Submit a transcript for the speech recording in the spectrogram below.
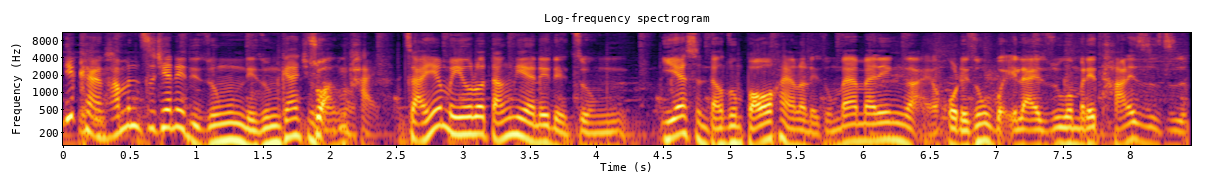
你看他们之间的那种那种感情状态，再也没有了当年的那种眼神当中包含了那种满满的爱和那种未来如果没得他的日子，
